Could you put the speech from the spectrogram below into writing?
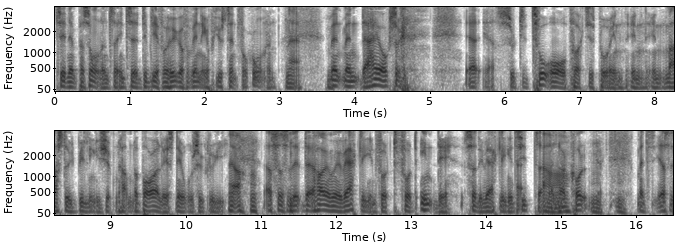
till den personen så inte det blir för höga förväntningar på just den funktionen. Nej. Men, men det har jag också jag, jag har suttit två år faktiskt på en, en, en masterutbildning i Köpenhamn och bara läst neuropsykologi. Ja. Alltså, så det, där har jag ju verkligen fått, fått in det så det verkligen sitter, man har koll. Mm, mm. Men alltså,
